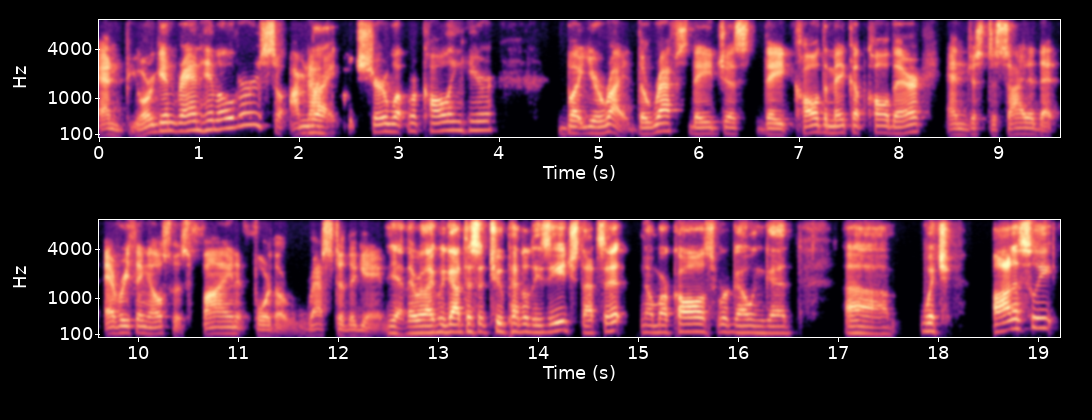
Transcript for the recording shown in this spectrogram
and Borgen ran him over. So I'm not Right. quite sure what we're calling here. But you're right. The refs, they just they called the makeup call there and just decided that everything else was fine for the rest of the game. Yeah, they were like, we got this at two penalties each. That's it. No more calls. We're going good. Um, which honestly,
